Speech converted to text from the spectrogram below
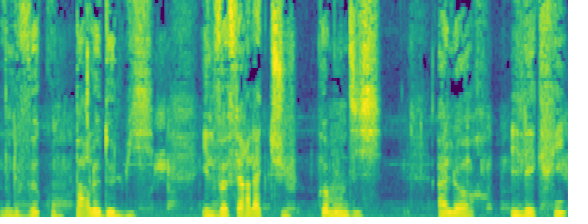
il veut qu'on parle de lui. Il veut faire l'actu, comme on dit. Alors, il écrit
